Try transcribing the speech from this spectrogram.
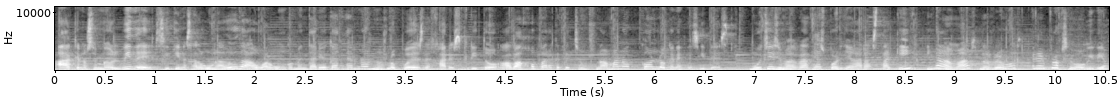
Ah, que no se me olvide, si tienes alguna duda o algún comentario que hacernos, nos lo puedes dejar escrito abajo para que te echemos una mano con lo que necesites. Muchísimas gracias por llegar hasta aquí y nada más, nos vemos en el próximo vídeo.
